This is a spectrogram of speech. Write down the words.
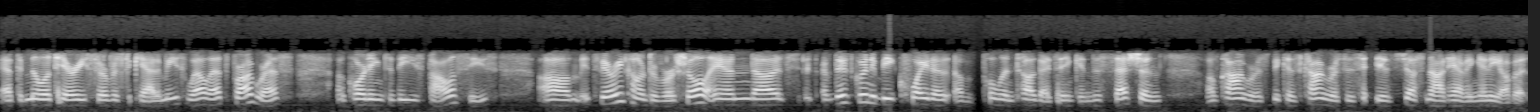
at the military service academies, well, that's progress according to these policies. Um, it's very controversial, and uh, it's, it, there's going to be quite a, a pull and tug, I think, in this session of Congress because Congress is is just not having any of it.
